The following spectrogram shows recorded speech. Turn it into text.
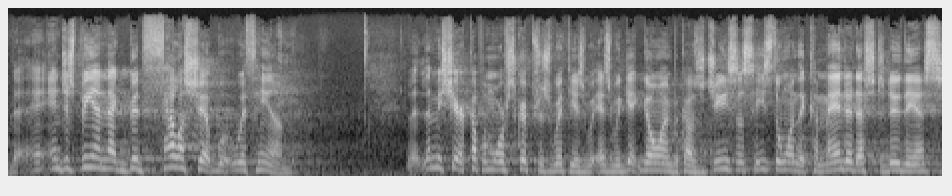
the, and just be in that good fellowship w- with Him. Let me share a couple more scriptures with you as we, as we, get going because Jesus, He's the one that commanded us to do this.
